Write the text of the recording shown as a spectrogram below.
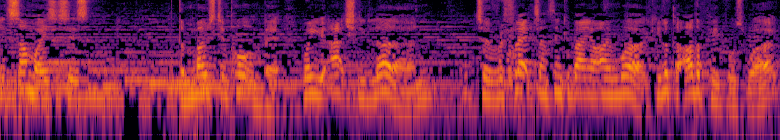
in some ways, this is the most important bit, where you actually learn to reflect and think about your own work. You look at other people's work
